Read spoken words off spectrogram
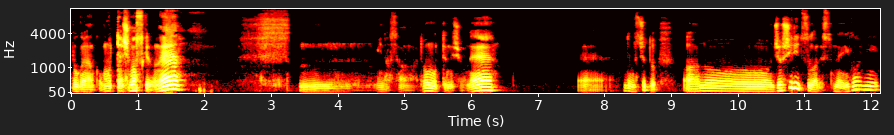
僕なんか思ったりしますけどね。うん、皆さんはどう思ってるんでしょうね。えー、でもちょっと、あのー、女子率がですね、意外に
